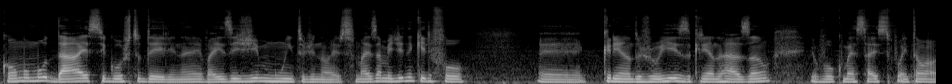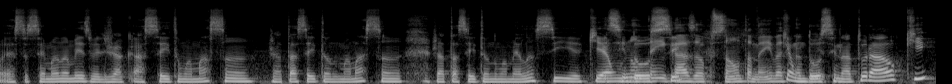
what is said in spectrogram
Como mudar esse gosto dele, né? Vai exigir muito de nós. Mas à medida em que ele for é, criando juízo, criando razão, eu vou começar a expor. Então, essa semana mesmo, ele já aceita uma maçã, já tá aceitando uma maçã, já tá aceitando uma melancia, que é e um se não doce tem em casa a opção também, vai que é um doce natural que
